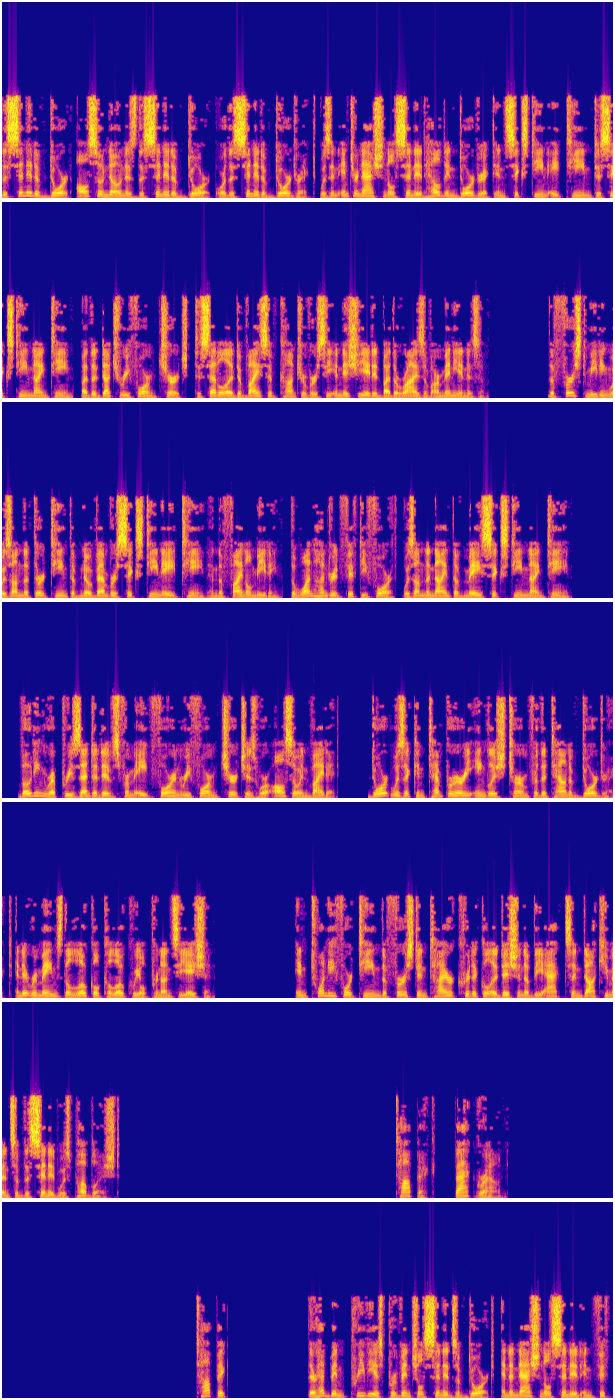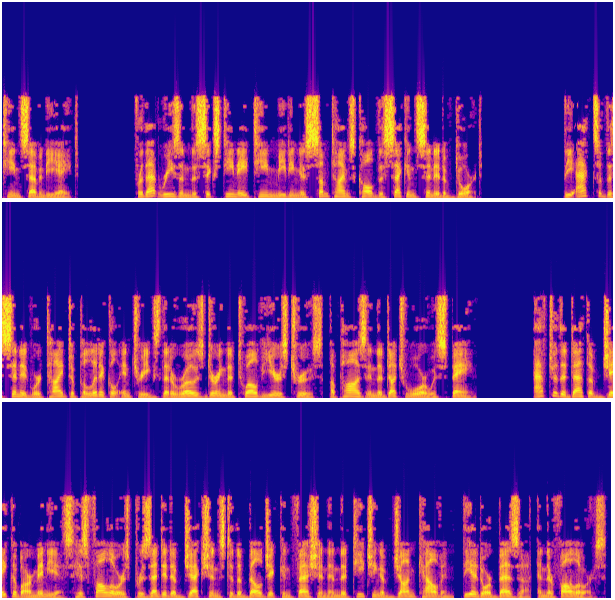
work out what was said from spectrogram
The Synod of Dort also known as the Synod of Dort or the Synod of Dordrecht was an international synod held in Dordrecht in 1618 to 1619 by the Dutch Reformed Church, to settle a divisive controversy initiated by the rise of Arminianism. The first meeting was on the 13 November 1618 and the final meeting, the 154th, was on the 9 May 1619. Voting representatives from eight foreign Reformed churches were also invited. Dort was a contemporary English term for the town of Dordrecht and it remains the local colloquial pronunciation. In 2014 the first entire critical edition of the Acts and Documents of the Synod was published. Background There had been previous provincial synods of Dort, and a national synod in 1578. For that reason the 1618 meeting is sometimes called the Second Synod of Dort. The acts of the synod were tied to political intrigues that arose during the Twelve Years' Truce, a pause in the Dutch war with Spain. After the death of Jacob Arminius his followers presented objections to the Belgic Confession and the teaching of John Calvin, Theodore Beza, and their followers.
